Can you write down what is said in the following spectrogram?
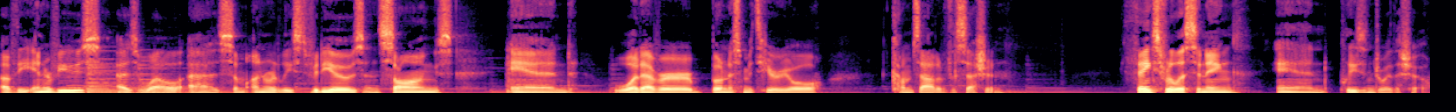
of the interviews, as well as some unreleased videos and songs, and whatever bonus material comes out of the session. Thanks for listening, and please enjoy the show.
